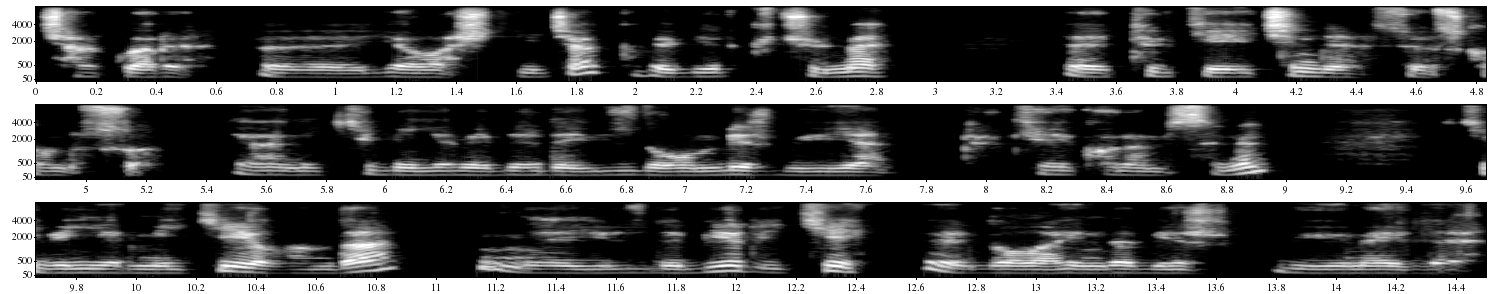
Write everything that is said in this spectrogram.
çarkları yavaşlayacak ve bir küçülme Türkiye için de söz konusu. Yani 2021'de %11 büyüyen Türkiye ekonomisinin 2022 yılında %1-2 e, e, dolayında bir büyümeyle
